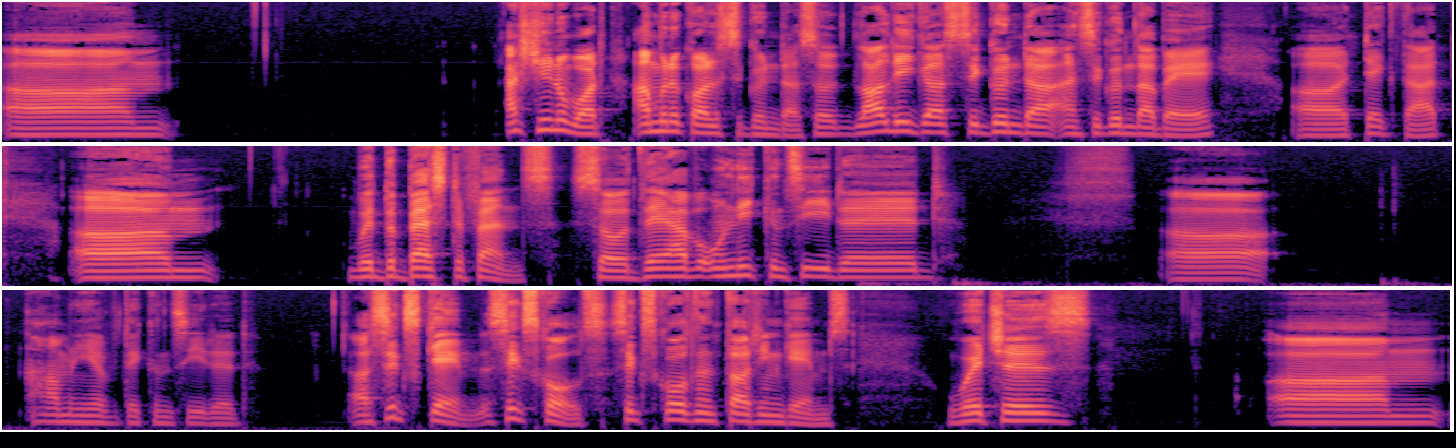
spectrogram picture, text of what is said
Um, actually, you know what? I'm gonna call it Segunda. So La Liga, Segunda, and Segunda B. Uh, take that. Um, with the best defense. So they have only conceded. Uh, how many have they conceded? Uh, six games, six goals, six goals in thirteen games, which is, um,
